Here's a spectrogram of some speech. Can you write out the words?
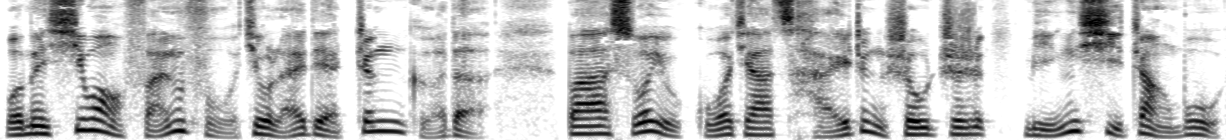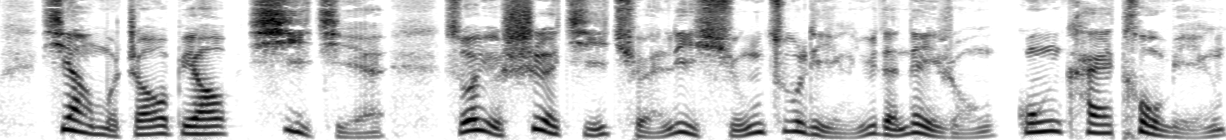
我们希望反腐就来点真格的，把所有国家财政收支、明细账目、项目招标细节、所有涉及权力寻租领域的内容公开透明，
